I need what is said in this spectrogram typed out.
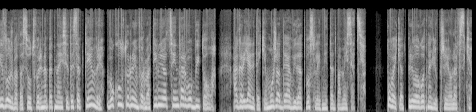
Изложбата се отвори на 15 септември во културно-информативниот центар во Битола, а граѓаните ќе можат да ја видат во следните два месеци. Повеќе од прилогот на Лјупче Јолевски.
